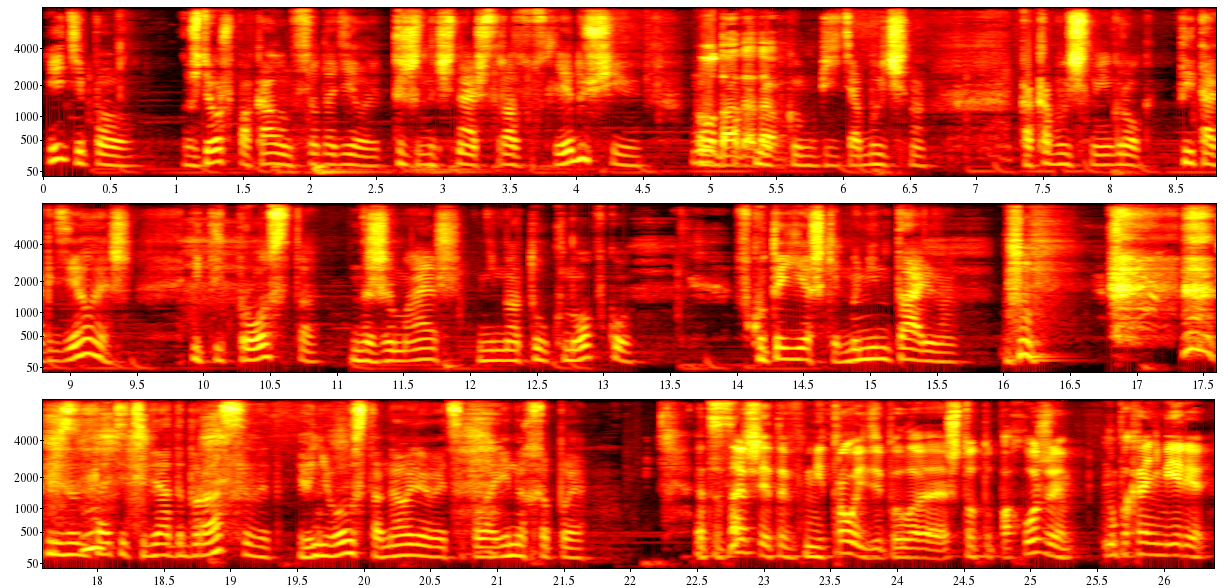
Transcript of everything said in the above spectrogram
и типа ждешь, пока он все доделает. Ты же начинаешь сразу следующий ну, по, да, по да, да. бить обычно, как обычный игрок. Ты так делаешь, и ты просто нажимаешь не на ту кнопку в кутаешке моментально. В результате тебя отбрасывает, и у него устанавливается половина хп. Это, знаешь, это в Метроиде было что-то похожее. Ну, по крайней мере,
